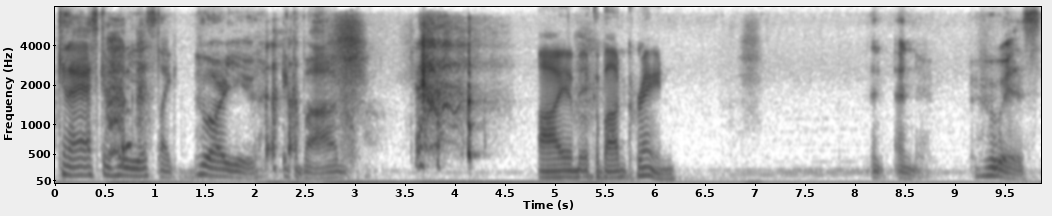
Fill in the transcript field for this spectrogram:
can I ask him who he is? Like, who are you, Ichabod? I am Ichabod Crane. And, and who is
